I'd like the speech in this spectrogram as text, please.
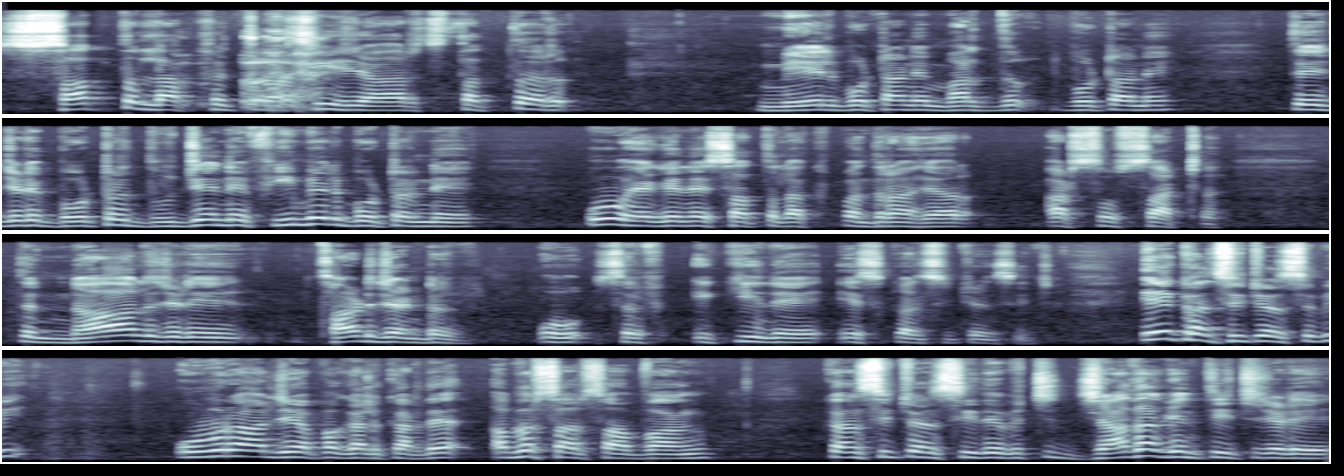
784077 ਮੇਲ ਵੋਟਾਂ ਨੇ, ਮਰਦ ਵੋਟਾਂ ਨੇ। ਤੇ ਜਿਹੜੇ ਵੋਟਰ ਦੂਜੇ ਨੇ ਫੀਮੇਲ ਵੋਟਰ ਨੇ, ਉਹ ਹੈਗੇ ਨੇ 715860 ਤੇ ਨਾਲ ਜਿਹੜੇ ਥਰਡ ਜੈਂਡਰ ਉਹ ਸਿਰਫ 21 ਨੇ ਇਸ ਕੰਸਟੀਚੁਐਂਸੀ 'ਚ। ਇਹ ਕੰਸਟੀਚੁਐਂਸੀ ਵੀ ਓਵਰਆਲ ਜੇ ਆਪਾਂ ਗੱਲ ਕਰਦੇ ਆ ਅੰਮ੍ਰਿਤਸਰ ਸਾਹਿਬ ਵਾਂਗ ਕੰਸਟੀਚੁਐਂਸੀ ਦੇ ਵਿੱਚ ਜ਼ਿਆਦਾ ਗਿਣਤੀ 'ਚ ਜਿਹੜੇ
